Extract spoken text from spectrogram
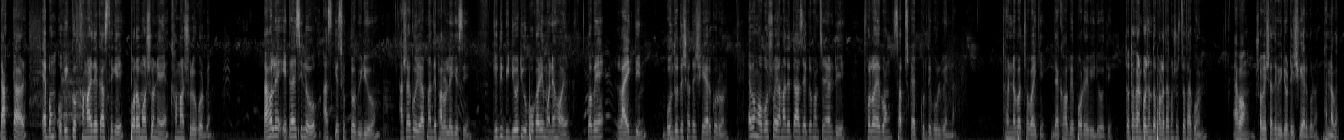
ডাক্তার এবং অভিজ্ঞ খামারিদের কাছ থেকে পরামর্শ নিয়ে খামার শুরু করবেন। তাহলে এটাই ছিল আজকে ছোট্ট ভিডিও। আশা করি আপনাদের ভালো লেগেছে। যদি ভিডিওটি উপকারী মনে হয়, তবে লাইক দিন, বন্ধুদের সাথে শেয়ার করুন এবং অবশ্যই আমাদের তাজ এগ্রোফার্ম চ্যানেলটি ফলো এবং সাবস্ক্রাইব করতে ভুলবেন না। ধন্যবাদ সবাইকে। দেখা হবে পরের ভিডিওতে। ততক্ষণ পর্যন্ত ভালো থাকুন, সুস্থ থাকুন এবং সবার সাথে ভিডিওটি শেয়ার করুন। ধন্যবাদ।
